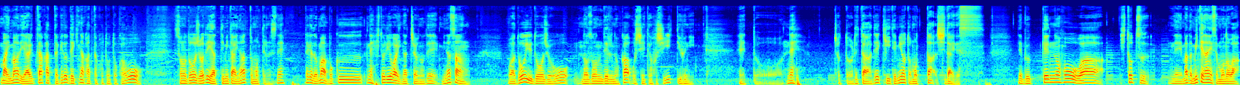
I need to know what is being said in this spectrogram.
まあ今までやりたかったけどできなかったこととかをその道場でやってみたいなと思ってるんですね。だけどまあ僕ね独りよがりになっちゃうので皆さんはどういう道場を望んでるのか教えてほしいっていうふうにえっとねちょっとレターで聞いてみようと思った次第です。で物件の方は一つねまだ見てないんですよものは。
